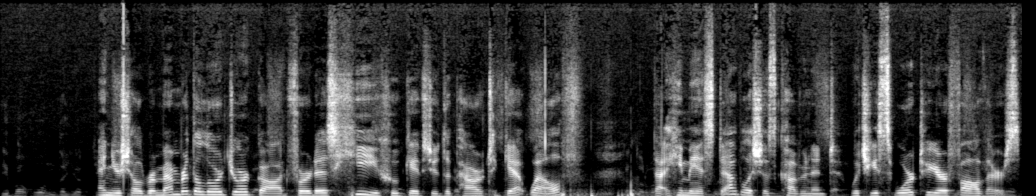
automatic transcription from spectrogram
ибо Он дает тебе And you shall силу remember the и Lord your богатство, God, for it is He who gives you the power to get wealth, that He may establish His covenant, which He swore to your fathers,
